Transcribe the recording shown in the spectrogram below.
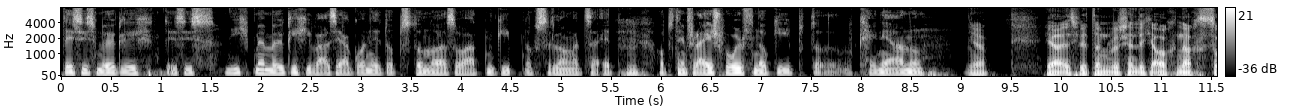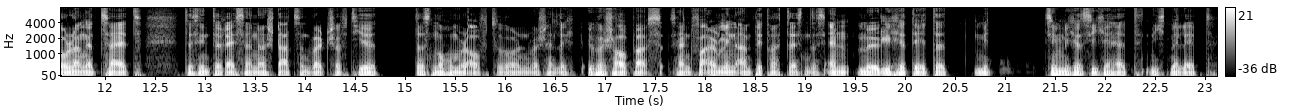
das ist möglich, das ist nicht mehr möglich. Ich weiß ja auch gar nicht, ob es da noch so Arten gibt nach so langer Zeit. Hm. Ob es den Fleischwolf noch gibt, äh, keine Ahnung. Ja. ja, es wird dann wahrscheinlich auch nach so langer Zeit das Interesse einer Staatsanwaltschaft hier das noch einmal aufzuholen, wahrscheinlich überschaubar sein, vor allem in Anbetracht dessen, dass ein möglicher Täter mit ziemlicher Sicherheit nicht mehr lebt.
